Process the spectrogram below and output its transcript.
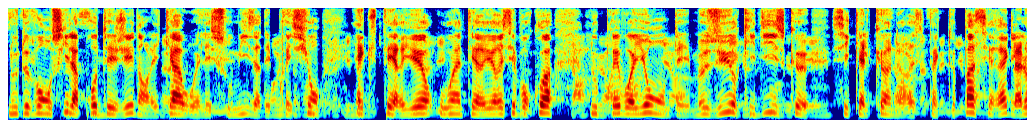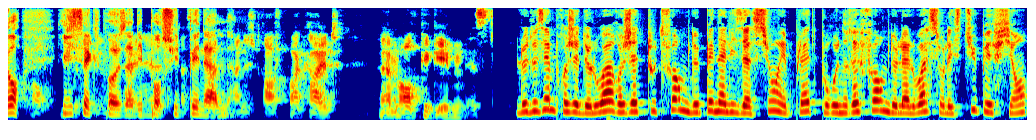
nous devons aussi la protéger dans les cas où elle est soumise à des pressions extérieures ou intérieures. Et c'est pourquoi nous prévoyons des mesures qui disent que si quelqu'un ne respecte pas ces règles, alors il s'expose à des poursuites pénales. Le deuxième projet de loi rejette toute forme de pénalisation et plaide pour une réforme de la loi sur les stupéfiants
